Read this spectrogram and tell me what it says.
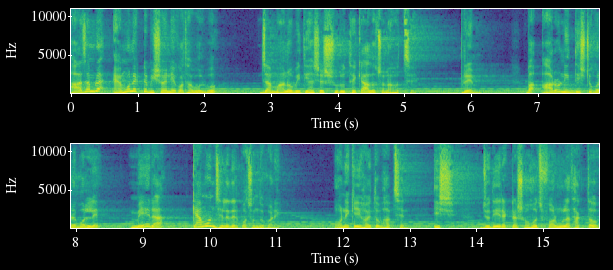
আজ আমরা এমন একটা বিষয় নিয়ে কথা বলব, যা মানব ইতিহাসের শুরু থেকে আলোচনা হচ্ছে। প্রেম, বা আরও নির্দিষ্ট করে বললে, মেয়েরা কেমন ছেলেদের পছন্দ করে? অনেকেই হয়তো ভাবছেন, ইস, যদি এর একটা সহজ ফর্মুলা থাকতো,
